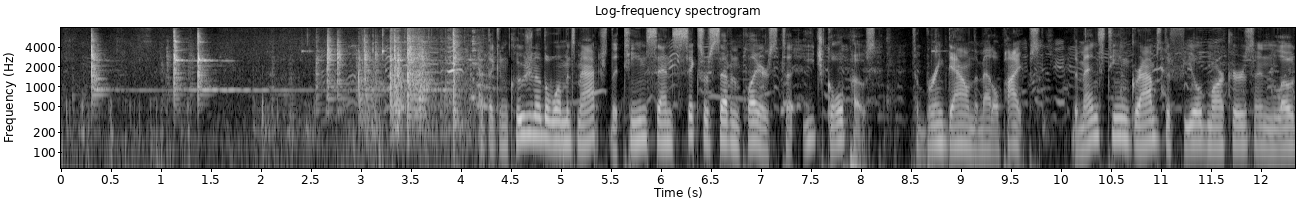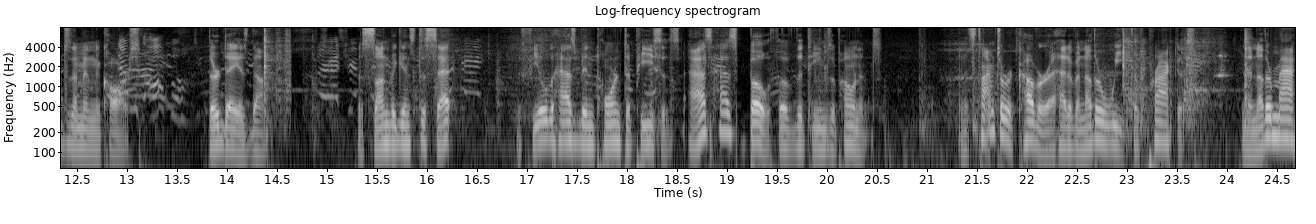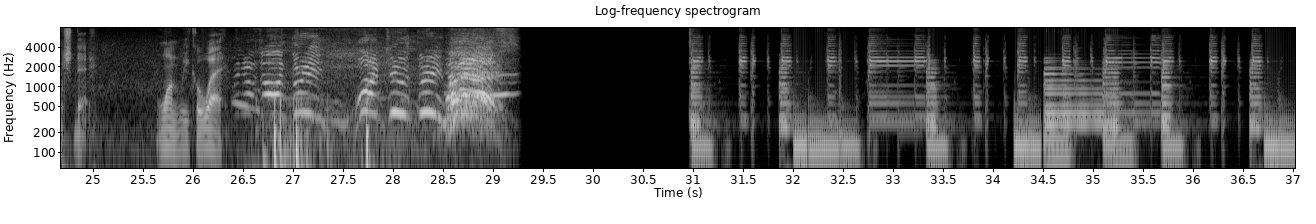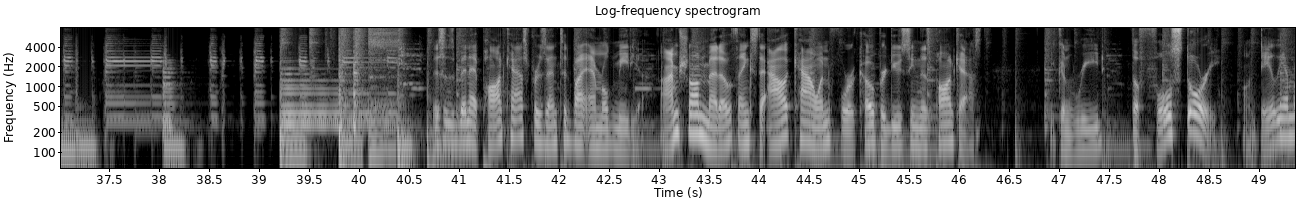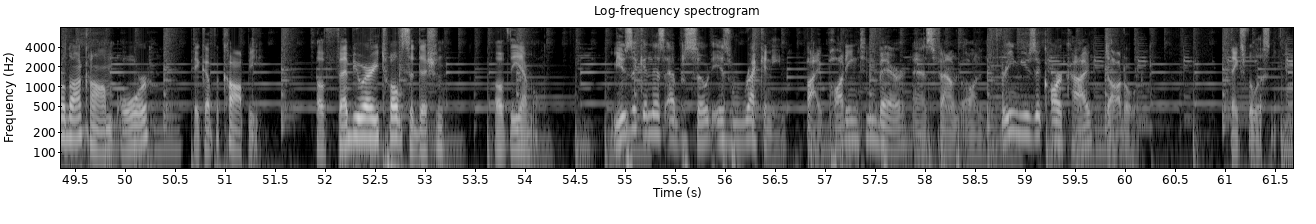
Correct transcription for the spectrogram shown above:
The conclusion of the women's match, the team sends six or seven players to each goalpost to bring down the metal pipes. The men's team grabs the field markers and loads them in the cars. Their day is done. The sun begins to set. The field has been torn to pieces, as has both of the team's opponents. And it's time to recover ahead of another week of practice and another match day, one week away. On three. One, two, three. This has been a podcast presented by Emerald Media. I'm Sean Meadow, thanks to Alec Cowan for co producing this podcast. You can read the full story on dailyemerald.com or pick up a copy of February 12th edition of The Emerald. Music in this episode is Reckoning by Poddington Bear, as found on freemusicarchive.org. Thanks for listening.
